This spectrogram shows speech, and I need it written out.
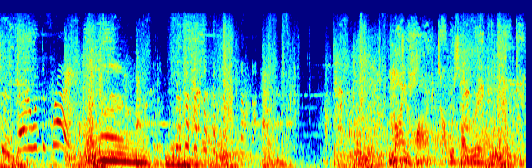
My heart was already broken.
